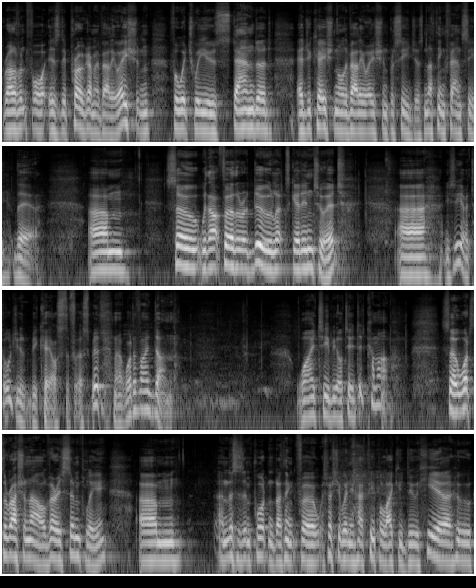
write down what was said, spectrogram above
relevant for is the program evaluation, for which we use standard educational evaluation procedures. Nothing fancy there. Um, so without further ado, let's get into it. Uh, you see, I told you it'd be chaos the first bit. Now, what have I done? Why TBLT? It did come up. So what's the rationale? Very simply, um, and this is important, I think, for especially when you have people like you do here who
